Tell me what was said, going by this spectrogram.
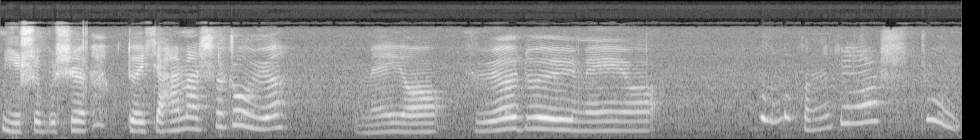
你是不是对小海马施咒语？没有，绝对没有。我怎么可能对他施咒语？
